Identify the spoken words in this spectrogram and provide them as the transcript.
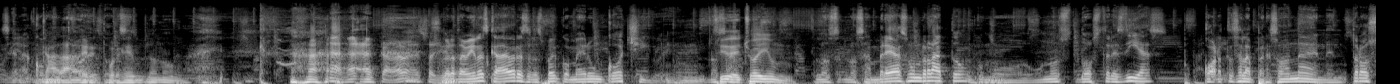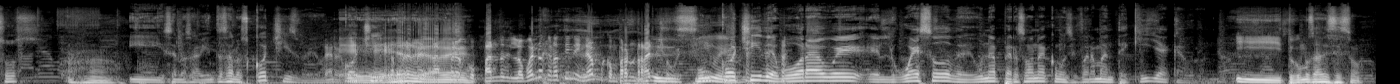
Se la comen Cadáveres, por ejemplo, no. Pero también los cadáveres se los pueden comer un cochi, güey. Los, Sí, de hecho hay un. los, los hambreas un rato, como unos dos, tres días. Cortas a la persona en, en trozos y se los avientas a los coches, güey. Un Verga. coche, Me está preocupando. Lo bueno que no tiene dinero para comprar un rancho, güey. Sí, un güey. coche devora, güey, el hueso de una persona como si fuera mantequilla, cabrón. ¿Y tú cómo sabes eso?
